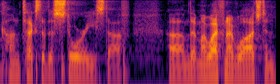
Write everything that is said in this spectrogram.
context of the story stuff, um, that my wife and I have watched in,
